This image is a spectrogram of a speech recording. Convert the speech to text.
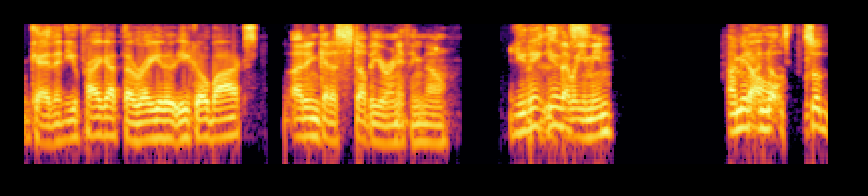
Okay, then you probably got the regular eco box. I didn't get a stubby or anything. No. You didn't is get that a what you mean? I mean, No. no. So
